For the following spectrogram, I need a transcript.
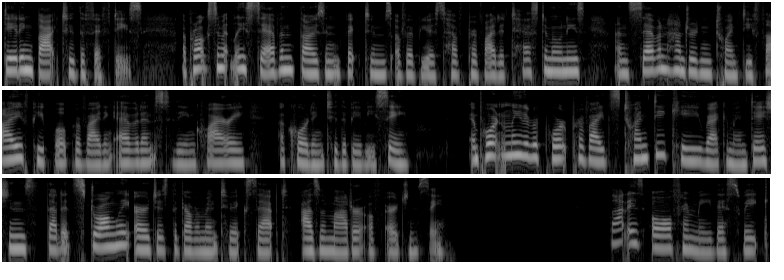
dating back to the 50s. Approximately 7,000 victims of abuse have provided testimonies and 725 people providing evidence to the inquiry, according to the BBC. Importantly, the report provides 20 key recommendations that it strongly urges the government to accept as a matter of urgency. That is all from me this week.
